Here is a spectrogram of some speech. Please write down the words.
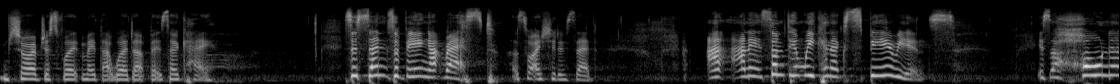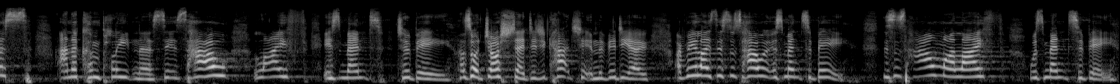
I'm sure I've just made that word up, but it's okay. It's a sense of being at rest. That's what I should have said. And it's something we can experience. It's a wholeness and a completeness. It's how life is meant to be. That's what Josh said. Did you catch it in the video? I realized this is how it was meant to be. This is how my life was meant to be.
